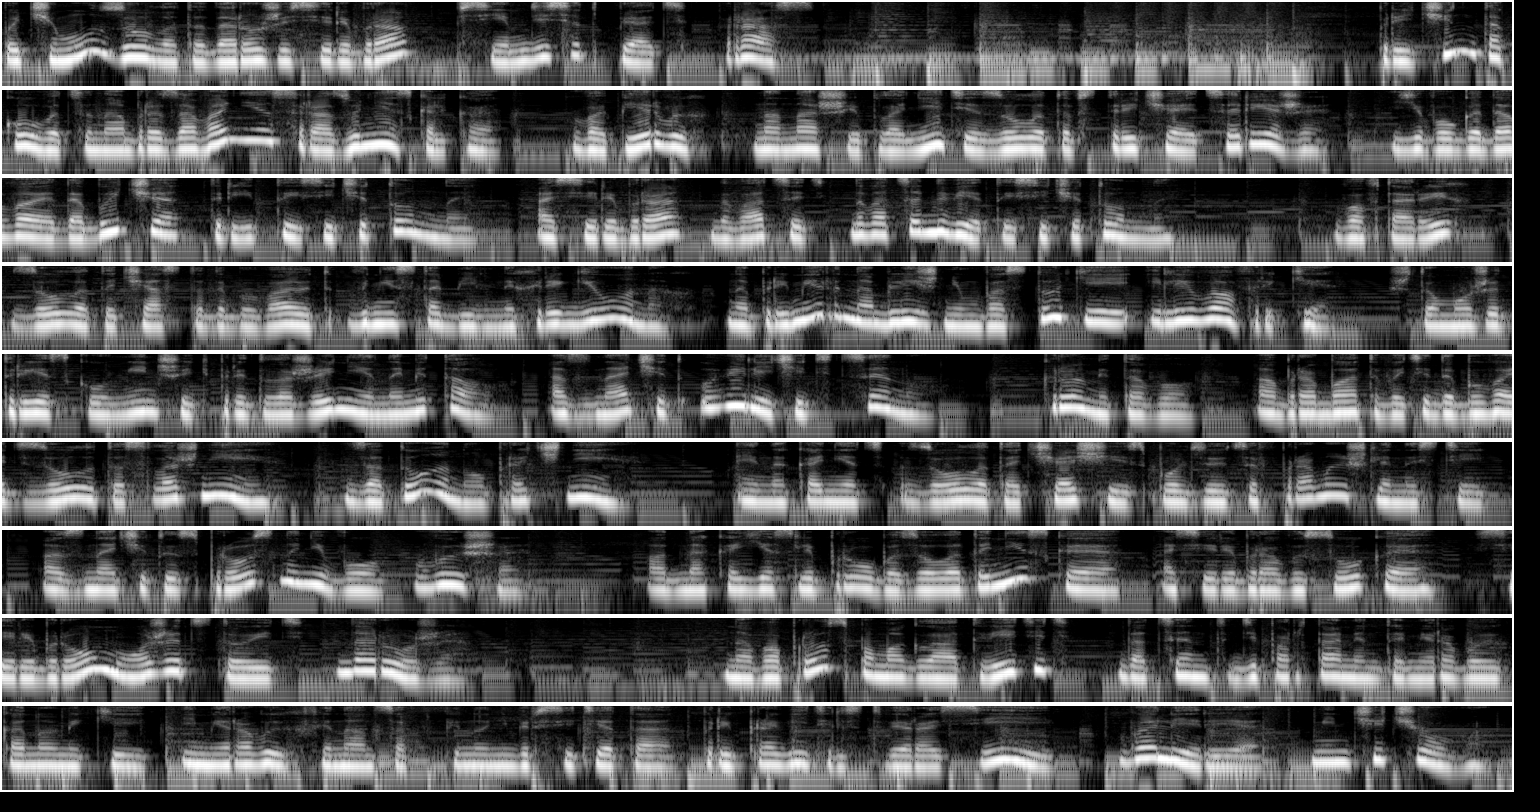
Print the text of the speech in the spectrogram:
Почему золото дороже серебра в 75 раз? Причин такого ценообразования сразу несколько. Во-первых, на нашей планете золото встречается реже. Его годовая добыча 3000 тонны, а серебра 20-22 тысячи тонны. Во-вторых, золото часто добывают в нестабильных регионах, например, на Ближнем Востоке или в Африке, что может резко уменьшить предложение на металл, а значит увеличить цену. Кроме того, обрабатывать и добывать золото сложнее, зато оно прочнее. И, наконец, золото чаще используется в промышленности, а значит и спрос на него выше. Однако если проба золота низкая, а серебра высокая, серебро может стоить дороже. На вопрос помогла ответить доцент Департамента мировой экономики и мировых финансов Финуниверситета при правительстве России Валерия Минчичева.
